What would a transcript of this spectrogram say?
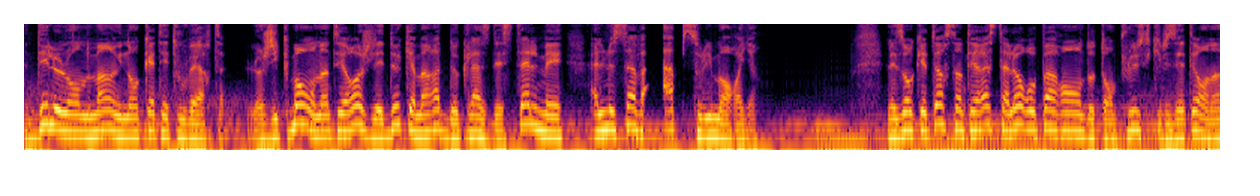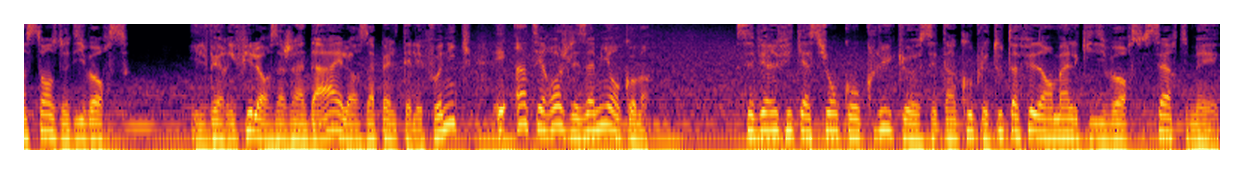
Dès le lendemain, une enquête est ouverte. Logiquement, on interroge les deux camarades de classe d'Estelle, mais elles ne savent absolument rien. Les enquêteurs s'intéressent alors aux parents, d'autant plus qu'ils étaient en instance de divorce. Ils vérifient leurs agendas et leurs appels téléphoniques et interrogent les amis en commun. Ces vérifications concluent que c'est un couple tout à fait normal qui divorce, certes, mais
